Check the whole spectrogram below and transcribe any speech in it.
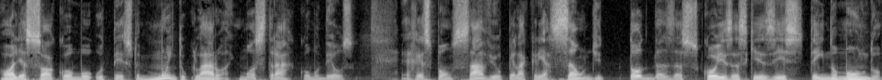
Olha só como o texto é muito claro em mostrar como Deus é responsável pela criação de todas as coisas que existem no mundo.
